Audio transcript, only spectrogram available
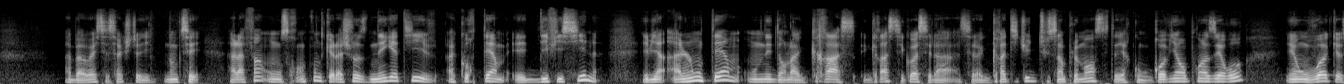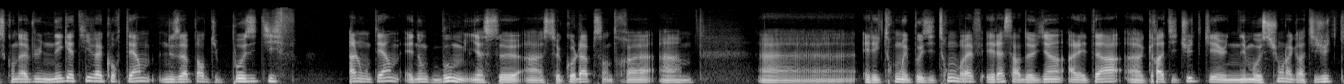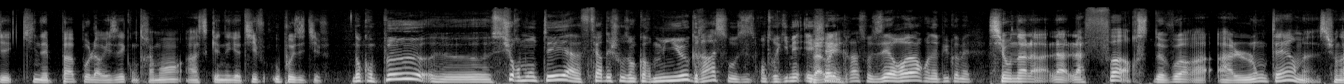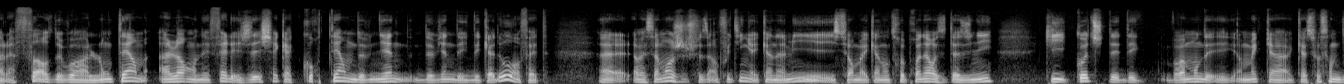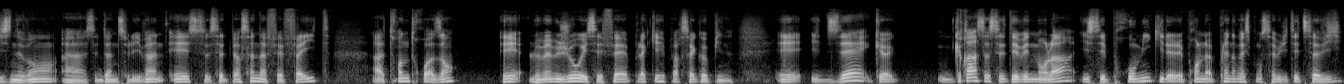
Ah bah ouais, c'est ça que je te dis. Donc c'est à la fin, on se rend compte que la chose négative à court terme est difficile. Eh bien, à long terme, on est dans la grâce. grâce, c'est quoi? C'est la, c'est la gratitude tout simplement. C'est-à-dire qu'on revient au point zéro et on voit que ce qu'on a vu négatif à court terme nous apporte du positif à long terme. Et donc, boum, il y a ce, ce collapse entre un, euh, électrons et positrons, bref, et là ça redevient à l'état euh, gratitude qui est une émotion, la gratitude qui, qui n'est pas polarisée contrairement à ce qui est négatif ou positif. Donc on peut euh, surmonter, à faire des choses encore mieux grâce aux entre guillemets bah échecs, grâce aux erreurs qu'on a pu commettre. Si on a la, la, force de voir à, long terme, si on a la force de voir à long terme, alors en effet les échecs à court terme deviennent, deviennent des, cadeaux en fait. Récemment, je faisais un footing avec un ami, il se avec un entrepreneur aux États-Unis qui coach des, vraiment des, un mec qui a, 79 ans, euh, c'est Dan Sullivan, et cette personne a fait faillite à 33 ans, et le même jour, il s'est fait plaquer par sa copine. Et il disait que grâce à cet événement-là, il s'est promis qu'il allait prendre la pleine responsabilité de sa vie,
